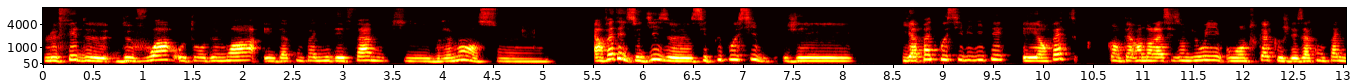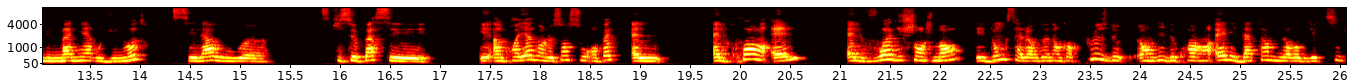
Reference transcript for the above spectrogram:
le fait de, de voir autour de moi et d'accompagner des femmes qui vraiment sont en fait, elles se disent, euh, c'est plus possible. J'ai, il n'y a pas de possibilité. Et en fait, quand elles rentrent dans la saison du oui, ou en tout cas que je les accompagne d'une manière ou d'une autre, c'est là où euh, ce qui se passe est, incroyable dans le sens où en fait, elles, elles croient en elles, elles voient du changement et donc ça leur donne encore plus de, envie de croire en elles et d'atteindre leur objectif.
